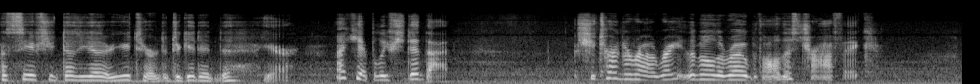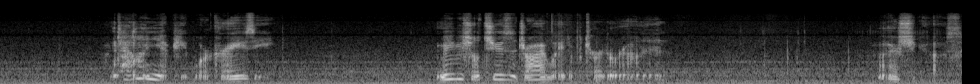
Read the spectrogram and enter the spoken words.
Let's see if she does the other U-turn to get into here. I can't believe she did that. She turned around right in the middle of the road with all this traffic. I'm telling you, people are crazy. Maybe she'll choose a driveway to turn around in. There she goes.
